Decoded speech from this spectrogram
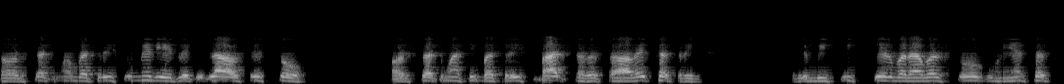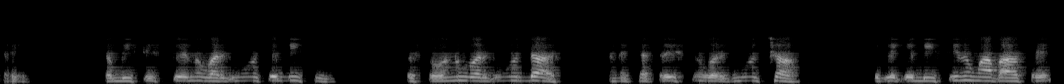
તો અડસઠમાં બત્રીસ ઉમેરીએ એટલે કેટલા આવશે સો. અડસઠમાંથી બત્રીસ બાદ કરો તો આવે છત્રીસ. એટલે બીસી સ્ક્વેર બરાબર સો ગુણ્યા છત્રીસ. તો બીસી સ્ક્વેરનું વર્ગમૂળ છે બીસી. તો સો નું વર્ગમૂળ દસ. અને છત્રીસનું વર્ગમૂળ છ. એટલે કે બીસી નું માપ આવશે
